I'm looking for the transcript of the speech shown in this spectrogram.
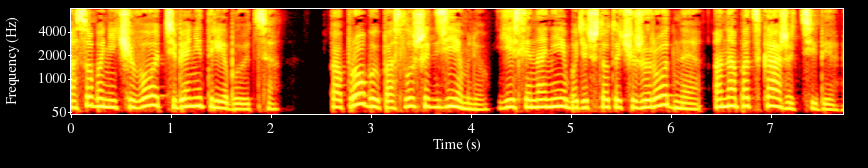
особо ничего от тебя не требуется. Попробуй послушать землю. Если на ней будет что-то чужеродное, она подскажет тебе.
